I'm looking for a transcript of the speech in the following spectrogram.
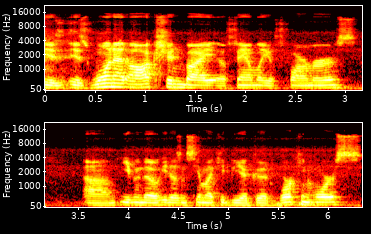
is is won at auction by a family of farmers. Um, even though he doesn't seem like he'd be a good working horse,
